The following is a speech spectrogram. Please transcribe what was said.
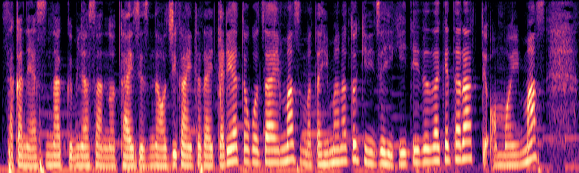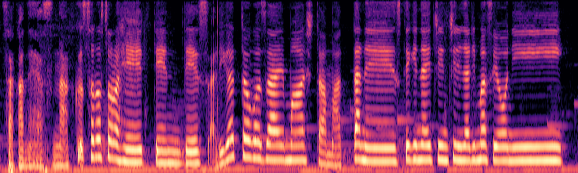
魚やスナック皆さんの大切なお時間いただいてありがとうございます。また暇な時にぜひ聞いていただけたらって思います。魚やスナックそろそろ閉店です。ありがとうございました。またね。素敵な一日になりますように。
